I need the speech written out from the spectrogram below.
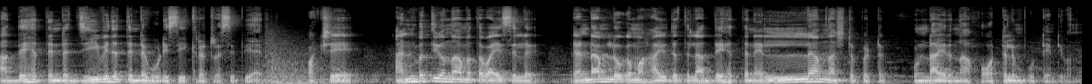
അദ്ദേഹത്തിന്റെ ജീവിതത്തിന്റെ കൂടി സീക്രട്ട് റെസിപ്പിയായിരുന്നു പക്ഷേ അൻപത്തിയൊന്നാമത്തെ വയസ്സിൽ രണ്ടാം ലോക മഹായുദ്ധത്തിൽ അദ്ദേഹത്തിന് എല്ലാം നഷ്ടപ്പെട്ട് ഉണ്ടായിരുന്ന ഹോട്ടലും പൂട്ടേണ്ടി വന്നു.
